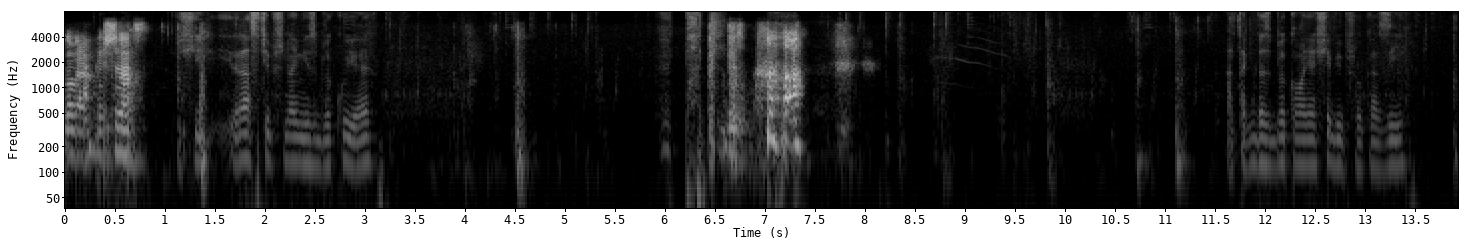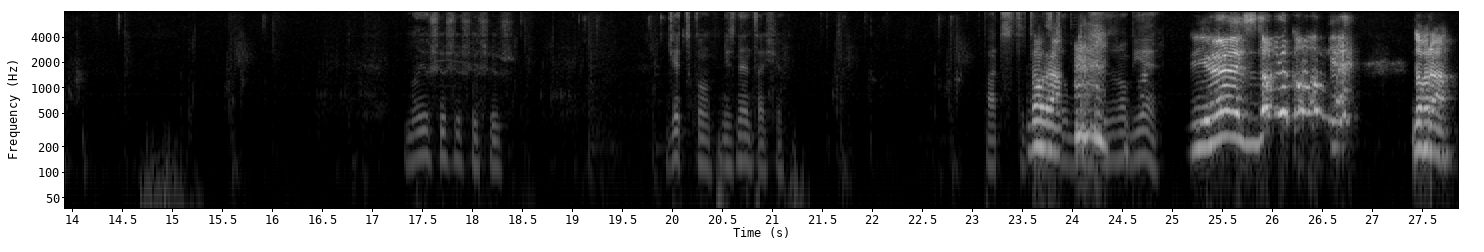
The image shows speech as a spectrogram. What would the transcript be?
Dobra, jeszcze raz. Jeśli raz cię przynajmniej zblokuję. Patrz! A tak bez blokowania siebie przy okazji. No już, już, już, już, już. Dziecko, nie znęcaj się. Patrz, co Dobra. teraz tobą zrobię. Jest, zablokował mnie. Dobra,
